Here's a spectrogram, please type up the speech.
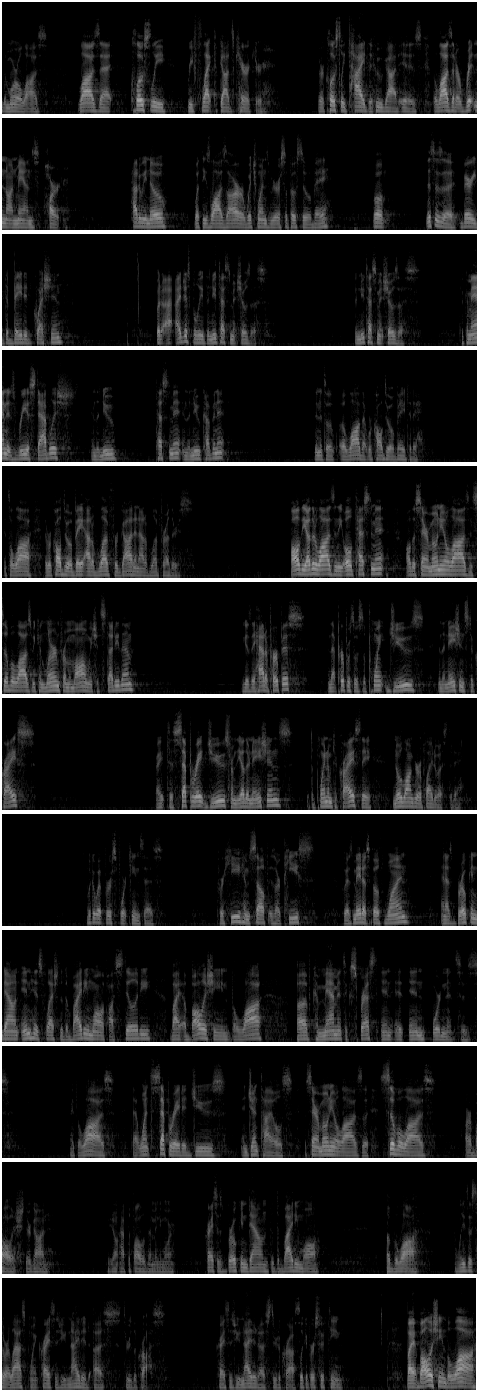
The moral laws. Laws that closely reflect God's character. They're closely tied to who God is. The laws that are written on man's heart. How do we know what these laws are or which ones we are supposed to obey? Well, this is a very debated question, but I, I just believe the New Testament shows us. The New Testament shows us. If a command is reestablished in the New Testament, in the New Covenant, then it's a, a law that we're called to obey today. It's a law that we're called to obey out of love for God and out of love for others. All the other laws in the Old Testament all the ceremonial laws and civil laws. We can learn from them all, and we should study them because they had a purpose, and that purpose was to point Jews and the nations to Christ, right? To separate Jews from the other nations, but to point them to Christ, they no longer apply to us today. Look at what verse 14 says. For he himself is our peace, who has made us both one and has broken down in his flesh the dividing wall of hostility by abolishing the law of commandments expressed in, in ordinances. Right, the laws that once separated Jews and Gentiles, the ceremonial laws, the civil laws, are abolished. They're gone. We don't have to follow them anymore. Christ has broken down the dividing wall of the law and leads us to our last point Christ has united us through the cross. Christ has united us through the cross. Look at verse 15. By abolishing the law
